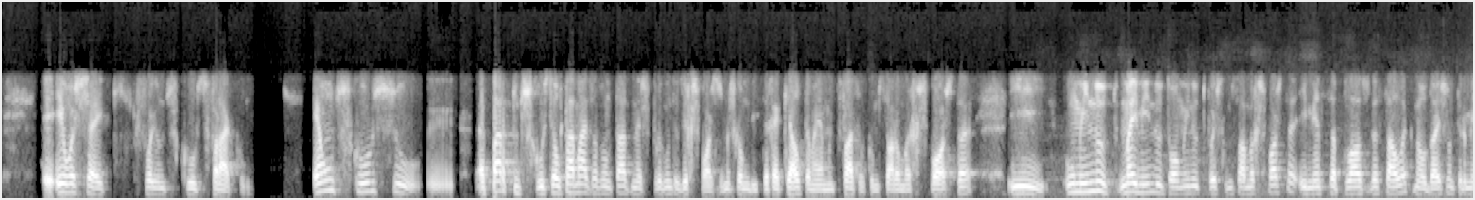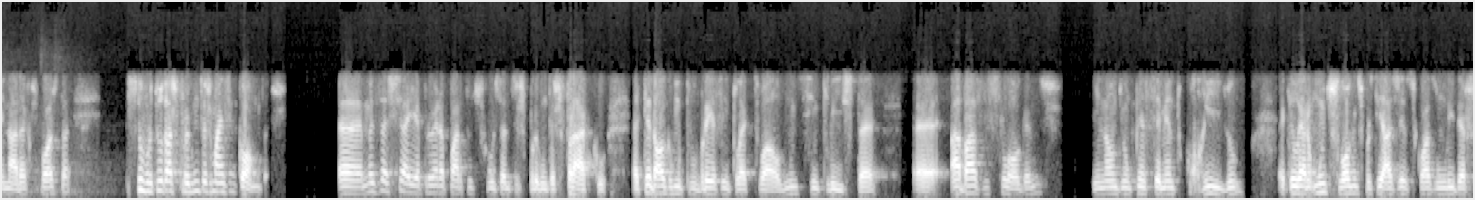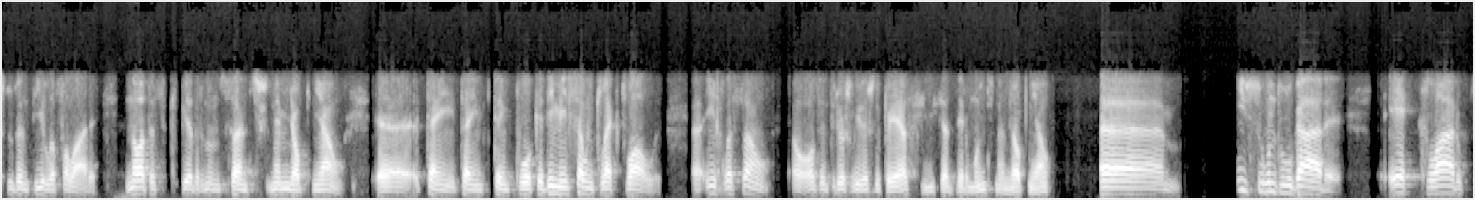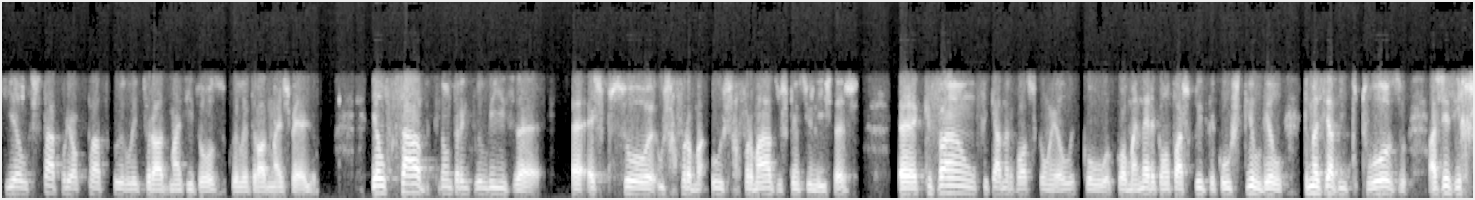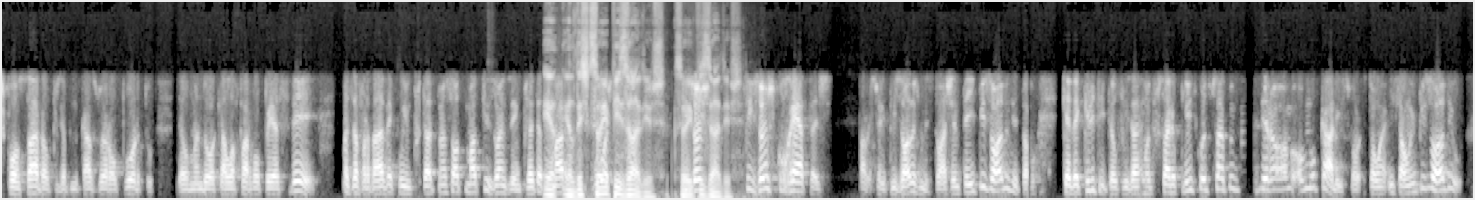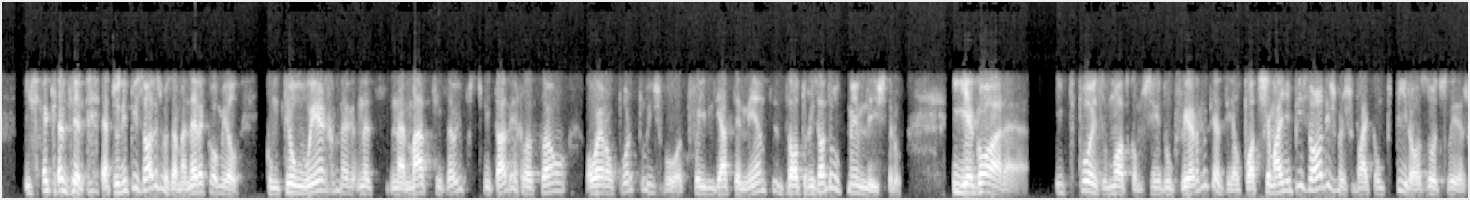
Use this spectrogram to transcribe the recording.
eu achei que foi um discurso fraco. É um discurso eh, a parte do discurso, ele está mais à vontade nas perguntas e respostas, mas como disse a Raquel, também é muito fácil começar uma resposta e um minuto, meio minuto ou um minuto depois de começar uma resposta, imensos aplausos da sala que não o deixam terminar a resposta, sobretudo às perguntas mais incómodas. Uh, mas achei a primeira parte do discurso, antes das perguntas, fraco, até de alguma pobreza intelectual, muito simplista, uh, à base de slogans e não de um pensamento corrido Aquilo eram muitos slogans, parecia às vezes quase um líder estudantil a falar. Nota-se que Pedro Nuno Santos, na minha opinião, uh, tem, tem, tem pouca dimensão intelectual em relação aos anteriores líderes do PS, e isso é dizer muito, na minha opinião. Uh, em segundo lugar, é claro que ele está preocupado com o eleitorado mais idoso, com o eleitorado mais velho. Ele sabe que não tranquiliza as pessoas, os, reforma, os reformados, os pensionistas, uh, que vão ficar nervosos com ele, com, com, a maneira como ele faz política, com o estilo dele demasiado impetuoso, às vezes irresponsável, por exemplo, no caso do aeroporto, ele mandou aquela farva ao PSD. Mas a verdade é que o importante não é só tomar decisões, é importante é tomar. Ele, ele diz que são episódios. Que são decisões, episódios. Decisões corretas. Talvez são episódios, mas então a gente tem episódios, então cada crítica que ele fizer a um adversário político, o adversário político dizer ao, ao meu caro, isso, isso é um episódio. Isso é, quer dizer, é tudo episódios, mas a maneira como ele cometeu o erro na, na, na má decisão e precipitada em relação ao aeroporto de Lisboa, que foi imediatamente desautorizado pelo Primeiro-Ministro. E agora, e depois o modo como chega do governo, quer dizer, ele pode chamar-lhe episódios, mas vai competir aos outros líderes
